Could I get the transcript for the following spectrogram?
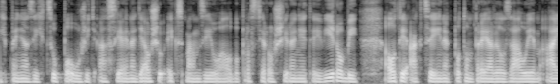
tých peňazí chcú použiť asi aj na ďalšiu expanziu alebo proste rozšírenie tej výroby a o tie akcie inak potom prejavil záujem aj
